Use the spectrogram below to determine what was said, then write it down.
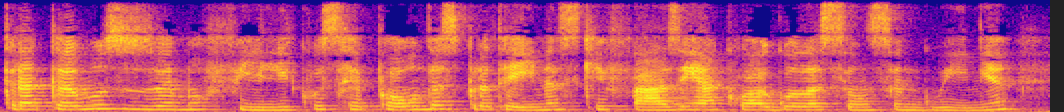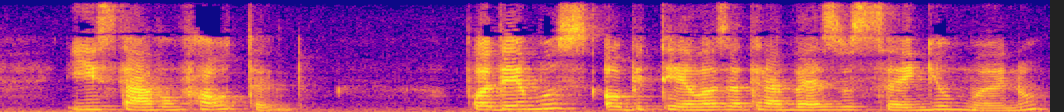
Tratamos os hemofílicos repondo as proteínas que fazem a coagulação sanguínea e estavam faltando. Podemos obtê-las através do sangue humano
